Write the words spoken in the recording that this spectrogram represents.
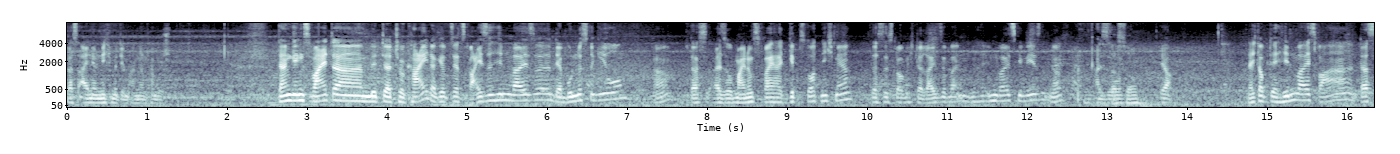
das eine nicht mit dem anderen vermischen. Dann ging es weiter mit der Türkei. Da gibt es jetzt Reisehinweise der Bundesregierung. Ja, das, also Meinungsfreiheit gibt es dort nicht mehr. Das ist, glaube ich, der Reisehinweis gewesen. Ne? Also, das so? Ja. Ich glaube, der Hinweis war, dass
